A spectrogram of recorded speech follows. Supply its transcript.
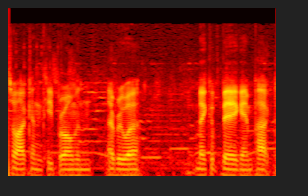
So I can keep roaming everywhere. Make a big impact.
